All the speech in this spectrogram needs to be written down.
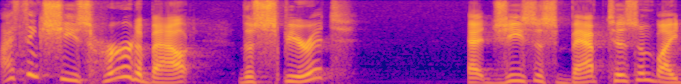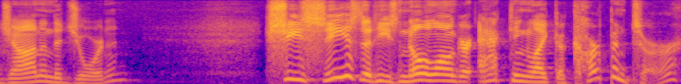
I think she's heard about the Spirit at Jesus' baptism by John in the Jordan. She sees that he's no longer acting like a carpenter,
